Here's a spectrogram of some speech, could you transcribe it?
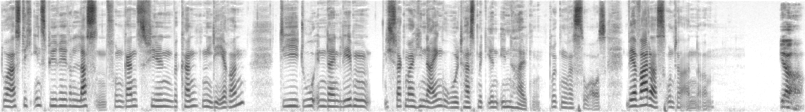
Du hast dich inspirieren lassen von ganz vielen bekannten Lehrern, die du in dein Leben, ich sag mal, hineingeholt hast mit ihren Inhalten. Drücken wir es so aus. Wer war das unter anderem? Ja,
